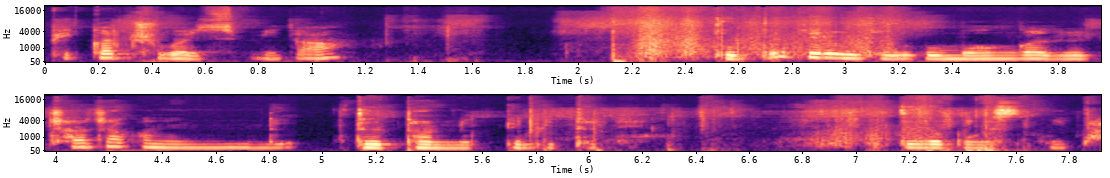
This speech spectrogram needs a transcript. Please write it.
피카츄가 있습니다. 돋보기를 들고 뭔가를 찾아가는 듯- 듯한 느낌이 드네요. 뜯어보겠습니다.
